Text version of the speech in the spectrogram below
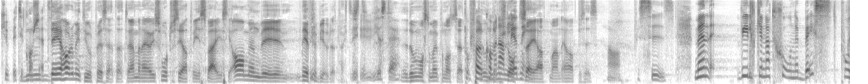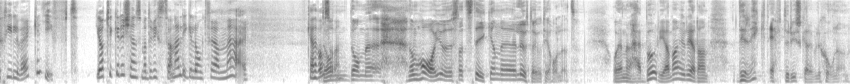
krupit till korset? Mm, det har de inte gjort på det sättet. Jag menar, jag har svårt att se att vi i Sverige ska, ja men vi, det är förbjudet faktiskt. Just det. Då måste man ju på något sätt på anledning. säga att man, ja precis. Ja, precis. Men vilken nation är bäst på att tillverka gift? Jag tycker det känns som att ryssarna ligger långt framme här. Kan det vara de, så? De, eh, de har ju, statistiken eh, lutar ju åt det hållet. Och jag menar, här börjar man ju redan direkt efter ryska revolutionen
